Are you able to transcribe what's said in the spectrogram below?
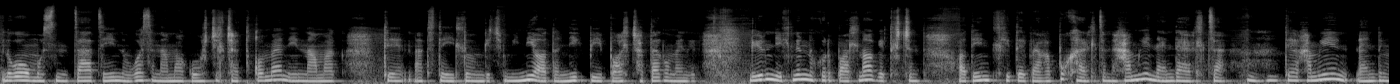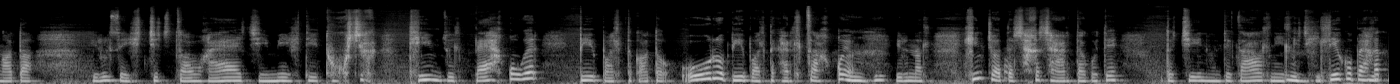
нөгөө хүмүүс нь за энэ угаасаа намайг уурчилж чадахгүй байна. Энэ намайг тий надтай илүү ингэж миний одоо нэг бий болж чадаагүй байна гэд. Ер нь ихнэр нөхөр болно гэдэг чинь одоо энэ дэлхий дээр байгаа бүх харилцааны хамгийн нандин харилцаа. Тий хамгийн нандин одоо ерөөсөө ичиж зовг айж имэх тий түгших тийм зүйл байхгүйгээр бий болдог одоо өөрөө бий болдог харилцаа ахгүй юу. Ер нь бол хин ч одоо шахаж шаардаагүй тий одоо чи энэ хүнтэй заавал нийлгэж хилээгүй байхад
